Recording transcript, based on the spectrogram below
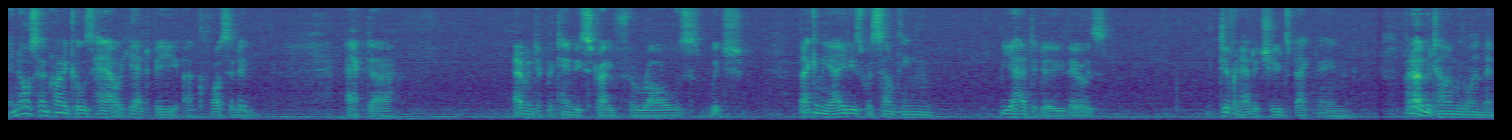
and also chronicles how he had to be a closeted actor, having to pretend he's straight for roles, which back in the 80s was something you had to do. There was different attitudes back then. But over time we learned that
